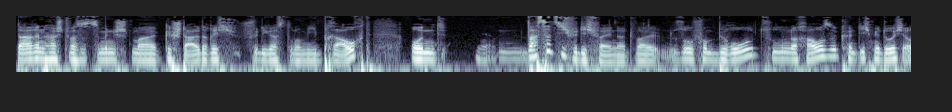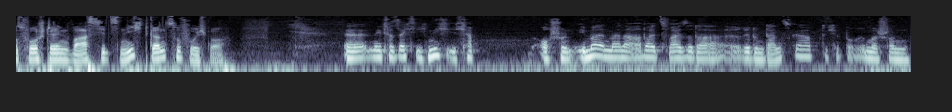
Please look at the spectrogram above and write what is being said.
darin hast, was es zumindest mal gestalterisch für die Gastronomie braucht. Und ja. was hat sich für dich verändert? Weil so vom Büro zu nach Hause könnte ich mir durchaus vorstellen, war es jetzt nicht ganz so furchtbar. Äh, nee, tatsächlich nicht. Ich habe auch schon immer in meiner Arbeitsweise da Redundanz gehabt. Ich habe auch immer schon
